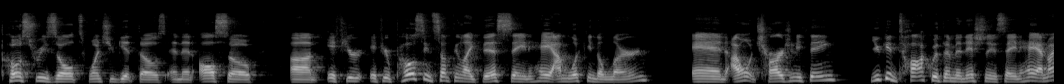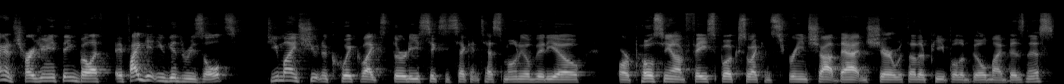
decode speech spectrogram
post results once you get those and then also um, if you're if you're posting something like this saying hey I'm looking to learn and I won't charge anything you can talk with them initially saying hey I'm not gonna charge you anything but if, if I get you good results do you mind shooting a quick like 30 60 second testimonial video or posting on Facebook so I can screenshot that and share it with other people to build my business.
